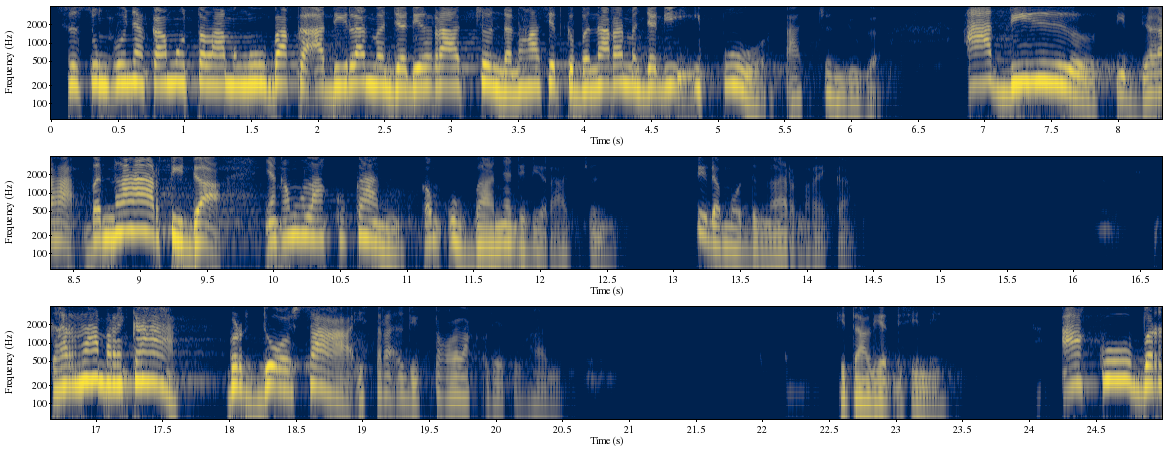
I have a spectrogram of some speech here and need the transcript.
Sesungguhnya kamu telah mengubah keadilan menjadi racun dan hasil kebenaran menjadi ipu, racun juga. Adil tidak, benar tidak. Yang kamu lakukan, kamu ubahnya jadi racun. Tidak mau dengar mereka. Karena mereka berdosa, Israel ditolak oleh Tuhan. Kita lihat di sini. Aku ber,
